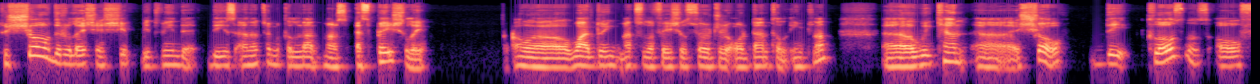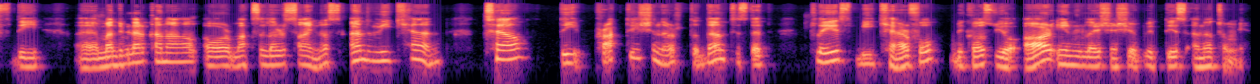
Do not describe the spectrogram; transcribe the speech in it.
to show the relationship between the, these anatomical landmarks, especially uh, while doing maxillofacial surgery or dental implant uh, we can uh, show the closeness of the uh, mandibular canal or maxillary sinus, and we can tell the practitioner, the dentist, that please be careful because you are in relationship with this anatomy.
